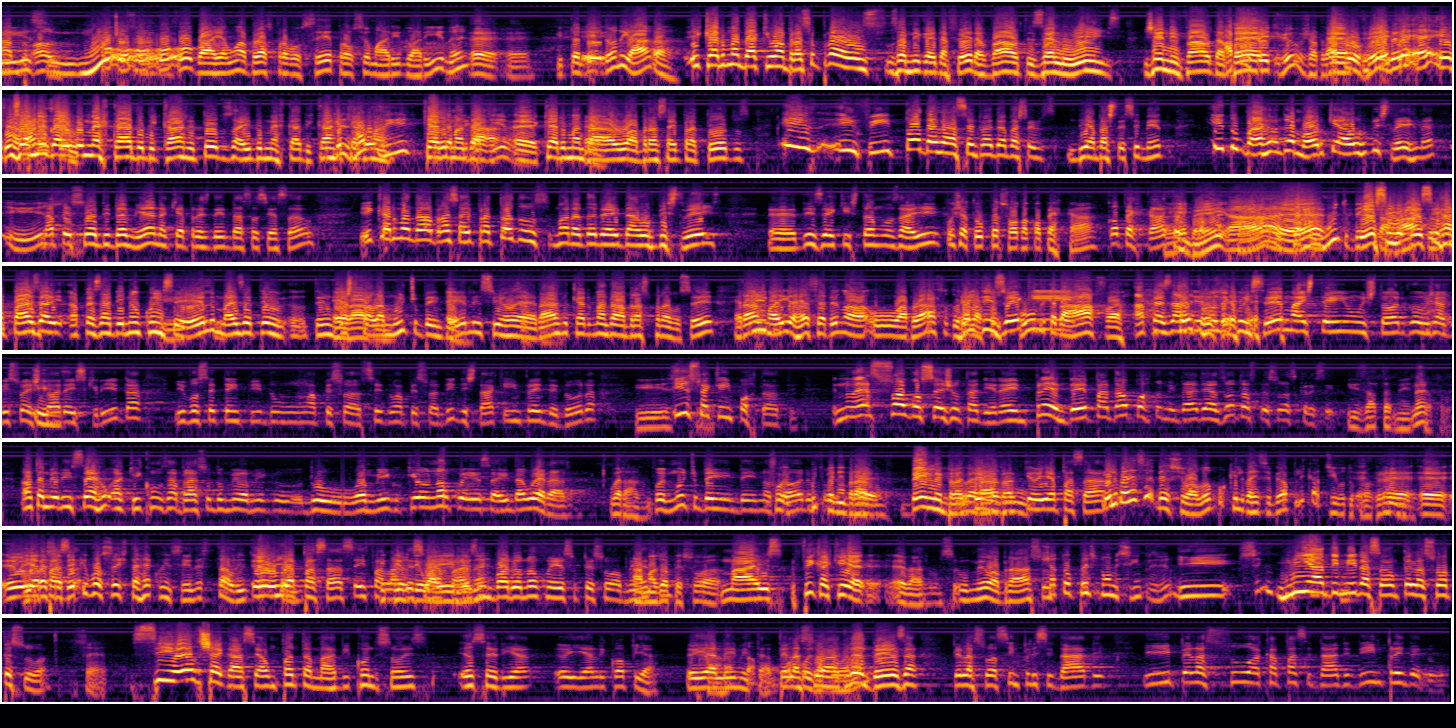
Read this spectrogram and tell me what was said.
isso. A, ô, ô, ô, Baia, um abraço para você, para o seu marido Ari, né? É, é. E também e, Dona Yara. E quero mandar aqui um abraço para os, os, amigos aí da feira, Walter, Zé Luiz, Genival da Aproveite, viu, Jota? É, Aproveite. É, é, os amigos aí do mercado de carne, todos aí do mercado de carne. Quero, vão vir quero mandar, é, quero mandar o é. um abraço aí para todos. E, enfim, toda a central de abastecimento, de abastecimento e do bairro onde eu moro, que é a Urbis 3, né? Isso. Na pessoa de Damiana, que é presidente da associação. E quero mandar um abraço aí para todos os moradores aí da Urbis 3 é, dizer que estamos aí. Poxa, estou o pessoal da Copercar. Copercar é, também. Copercar, ah, é. Muito bem Esse, esse né? rapaz, apesar de não conhecer Isso. ele, mas eu tenho, eu tenho visto falar muito bem é. dele, é. senhor Erasmo. Quero mandar um abraço para você. Erasmo e, aí, recebendo a, o abraço do Relações Públicas da AFA. Apesar de não lhe conhecer, mas tem um histórico, eu já vi sua história Isso. escrita e você tem tido uma pessoa, sido uma pessoa de destaque empreendedora. Isso. Isso é que é importante. Não é só você juntar dinheiro, é empreender para dar oportunidade às outras pessoas crescerem. Exatamente, né? Altamiro, encerro aqui com os abraços do meu amigo, do amigo que eu não conheço ainda, o Erasmo o Erasmo. Foi muito bem, bem notório. Foi muito foi, bem lembrado. É, bem lembrado, bem lembrado, que eu ia passar. Ele vai receber o seu alô porque ele vai receber o aplicativo do programa. É, é, eu ele ia vai passar... saber que você está reconhecendo esse talento. Eu ia passar sem falar desse rapaz, ele, né? embora eu não conheça pessoalmente. Ah, mas é a pessoa... Mas fica aqui, é, Erasmo, o meu abraço. Já estou pensando nome simples, viu? E simples, minha admiração pela sua pessoa. Certo. Se eu chegasse a um patamar de condições, eu seria, eu ia lhe copiar eu ia ah, limitar. Tá pela sua boa, né? grandeza, né? pela sua simplicidade e pela sua capacidade de empreendedor.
